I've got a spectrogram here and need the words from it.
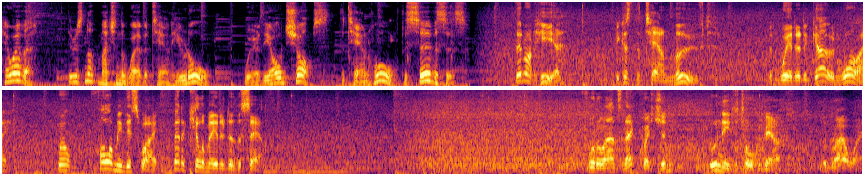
However, there is not much in the way of a town here at all. Where are the old shops, the town hall, the services? They're not here because the town moved. But where did it go and why? Well, follow me this way, about a kilometre to the south. For to answer that question, we'll need to talk about the railway.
